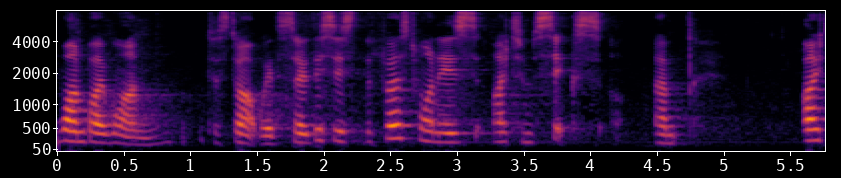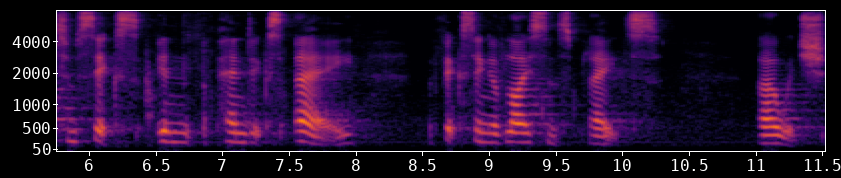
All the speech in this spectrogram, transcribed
one by one to start with. So this is, the first one is item six, um, item six in Appendix A, the fixing of license plates, uh, which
